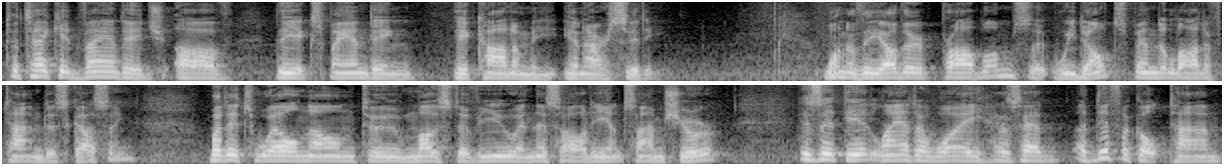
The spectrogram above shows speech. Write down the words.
to take advantage of the expanding economy in our city. One of the other problems that we don't spend a lot of time discussing, but it's well known to most of you in this audience, I'm sure, is that the Atlanta Way has had a difficult time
